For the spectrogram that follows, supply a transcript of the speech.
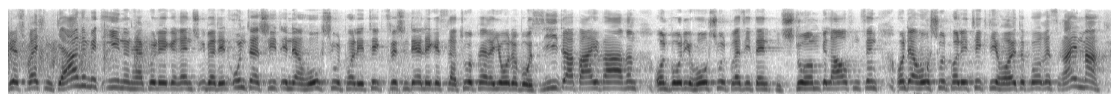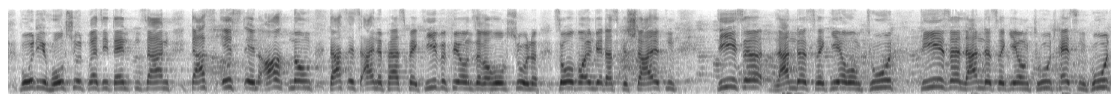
Wir sprechen gerne mit Ihnen, Herr Kollege Rentsch, über den Unterschied in der Hochschulpolitik zwischen der Legislaturperiode, wo Sie dabei waren und wo die Hochschulpräsidenten Sturm gelaufen sind, und der Hochschulpolitik, die heute Boris Rhein macht, wo die Hochschulpräsidenten sagen, das ist in Ordnung, das ist eine Perspektive für unsere Hochschule, so wollen wir das gestalten. Diese Landesregierung tut diese Landesregierung tut Hessen gut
